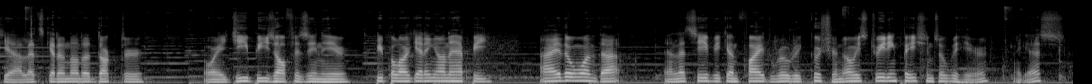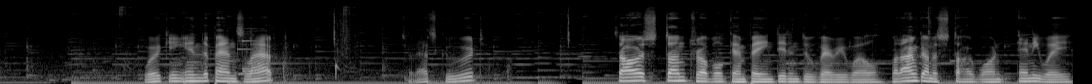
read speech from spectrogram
So yeah, let's get another doctor or a GP's office in here. People are getting unhappy. I don't want that. And let's see if we can fight Rudi Cushion. Oh, he's treating patients over here, I guess. Working in the PANS lab. So that's good. So our stun trouble campaign didn't do very well. But I'm gonna start one anyway.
